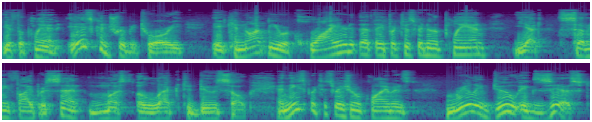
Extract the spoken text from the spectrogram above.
If the plan is contributory, it cannot be required that they participate in the plan, yet 75% must elect to do so. And these participation requirements really do exist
